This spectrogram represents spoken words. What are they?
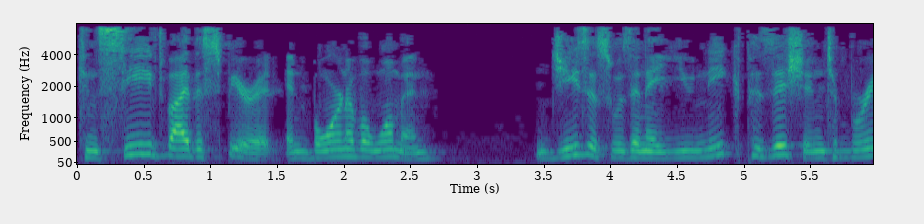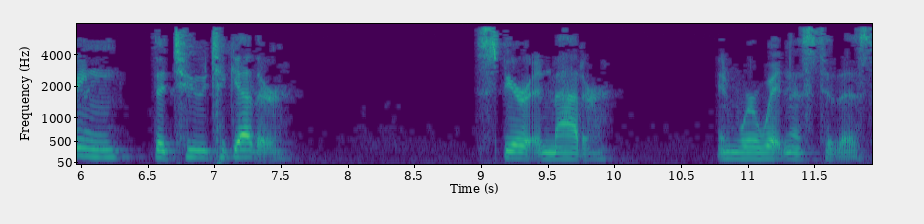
conceived by the Spirit and born of a woman, Jesus was in a unique position to bring the two together spirit and matter. And we're witness to this.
